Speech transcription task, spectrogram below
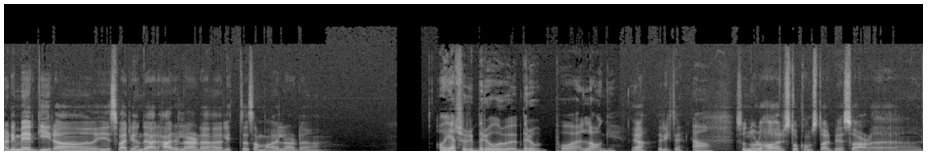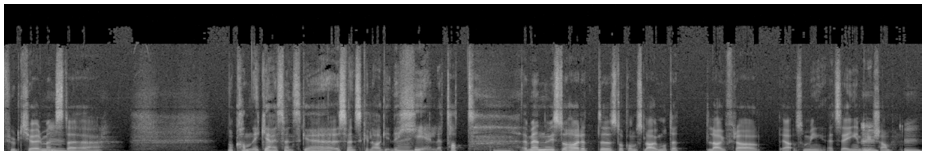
Er de mer gira i Sverige enn det er her, eller er det litt det samme, eller er det Och jeg tror det beror, beror på lag. Ja, riktig. Ja. Så når du har Stockholmsderby, så er det fullt kjør, mens Mm. det Nå kan ikke jeg svenske, svenske lag i det Nei. hele tatt. Mm. Men hvis du har et uh, Stockholmslag mot et lag fra ja, som in, et sted ingen bryr Mm. seg om, Mm.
